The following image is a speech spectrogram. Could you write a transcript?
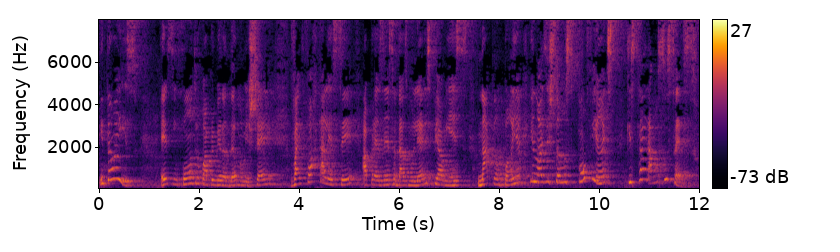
Então é isso. Esse encontro com a primeira-dama Michele vai fortalecer a presença das mulheres piauienses na campanha e nós estamos confiantes que será um sucesso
